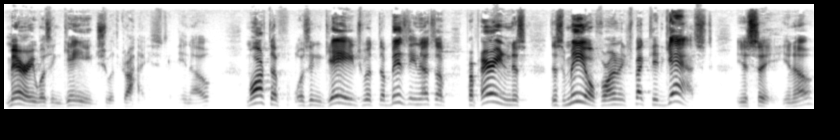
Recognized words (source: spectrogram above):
Mary was engaged with Christ, you know. Martha was engaged with the busyness of preparing this this meal for unexpected guests, you see, you know.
